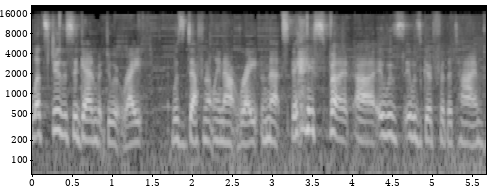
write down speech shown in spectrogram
let's do this again, but do it right was definitely not right in that space, but uh, it, was, it was good for the time.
